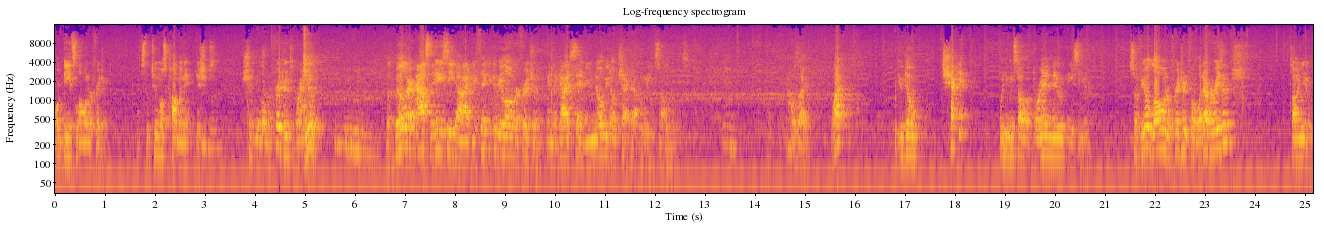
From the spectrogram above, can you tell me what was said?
or B, it's low in refrigerant. That's the two most common issues. Mm-hmm. Should be low in refrigerant, it's brand new. Mm-hmm. The builder asked the AC guy, do you think it could be low in refrigerant? And the guy said, you know we don't check that when we install new ones. I was like, what? You don't check it when you install a brand new AC unit? So if you're low on refrigerant for whatever reason, it's on you.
